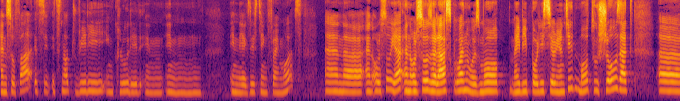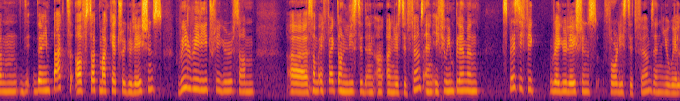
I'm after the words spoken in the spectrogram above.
And so far, it's, it's not really included in, in, in the existing frameworks. And, uh, and also, yeah, and also the last one was more maybe policy oriented, more to show that um, the, the, impact of stock market regulations will really trigger some, uh, some effect on listed and un unlisted firms. And if you implement specific regulations for listed firms, then you will,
